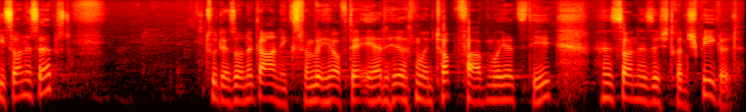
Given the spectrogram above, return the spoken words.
Die Sonne selbst tut der Sonne gar nichts, wenn wir hier auf der Erde irgendwo einen Topf haben, wo jetzt die Sonne sich drin spiegelt.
